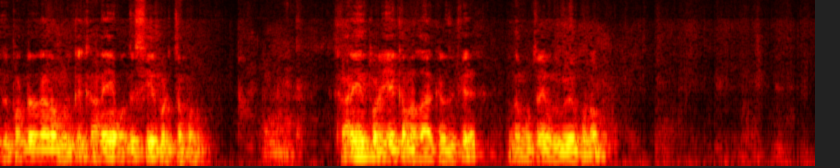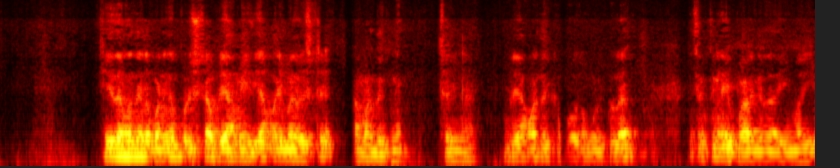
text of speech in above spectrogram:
இது பண்றதுனால உங்களுக்கு கணையை வந்து சீர்படுத்தப்படும். கணையத்தோட இயக்கம் நல்லா இருக்கிறதுக்கு இந்த முத்திரை வந்து உபயோகப்படும். இதை வந்து என்ன பண்ணுங்க? பிடிச்சிட்டு அப்படியே அமைதியா மடிமேல வச்சுட்டு அமர்ந்துக்குங்க. சரிங்களா? இப்படி அமர்ந்திருக்கும் போது உங்களுக்குள்ள சக்தி நிலை பாருங்கிறது அதிகமாகி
